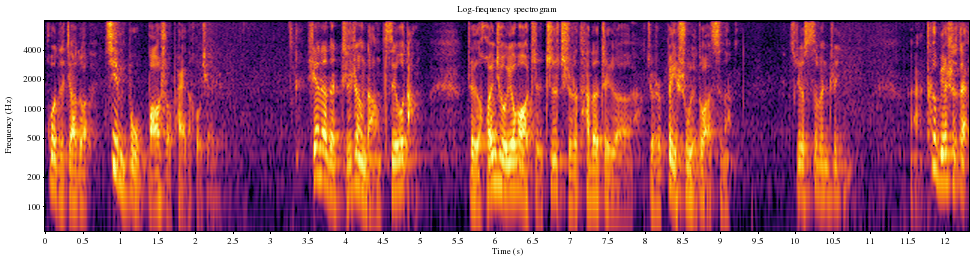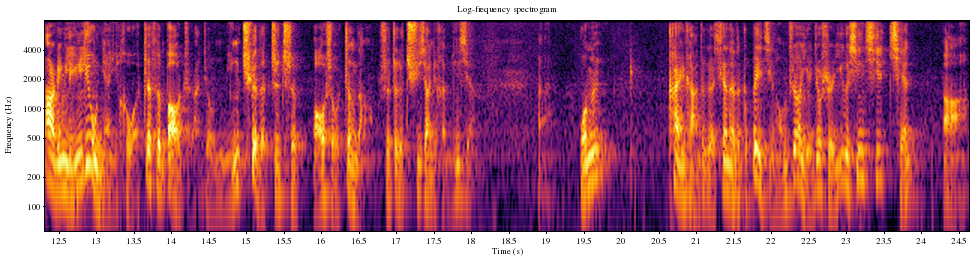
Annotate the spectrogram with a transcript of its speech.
或者叫做进步保守派的候选人。现在的执政党自由党，这个《环球邮报》只支持了他的这个就是背书有多少次呢？只有四分之一，啊，特别是在二零零六年以后啊，这份报纸啊就明确的支持保守政党，是这个趋向就很明显了，啊，我们看一看这个现在这个背景，我们知道也就是一个星期前啊，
